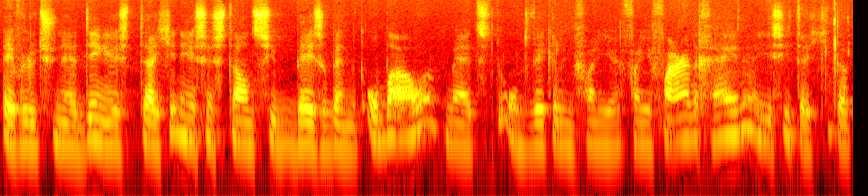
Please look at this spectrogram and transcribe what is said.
evolutionair ding is dat je in eerste instantie bezig bent met opbouwen, met de ontwikkeling van je, van je vaardigheden. Je ziet dat, je, dat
